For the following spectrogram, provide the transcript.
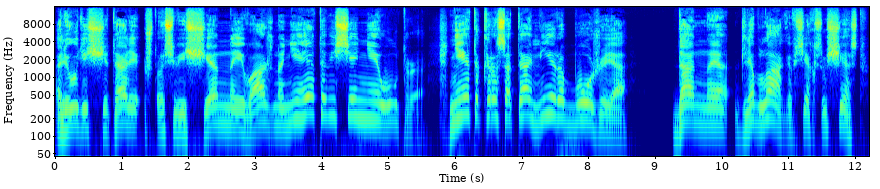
Люди считали, что священно и важно не это весеннее утро, не эта красота мира Божия — данная для блага всех существ.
